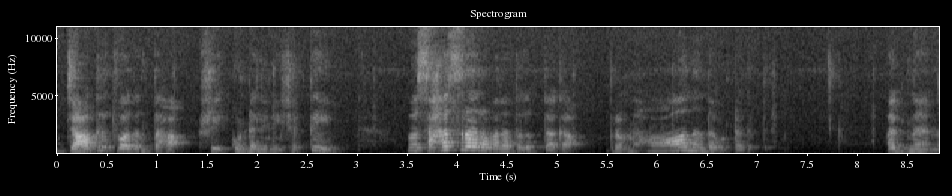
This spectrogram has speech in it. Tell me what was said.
ಜಾಗೃತವಾದಂತಹ ಶ್ರೀ ಕುಂಡಲಿನಿ ಶಕ್ತಿ ಸಹಸ್ರಾರವನ್ನು ತಲುಪಿದಾಗ ಬ್ರಹ್ಮಾನಂದ ಉಂಟಾಗುತ್ತೆ ಅಜ್ಞಾನ,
